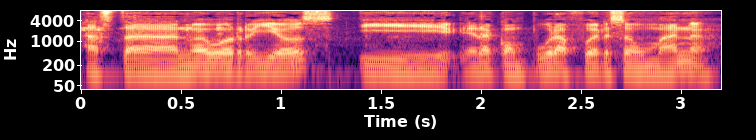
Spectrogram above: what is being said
hasta nuevos ríos y era con pura fuerza humana.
